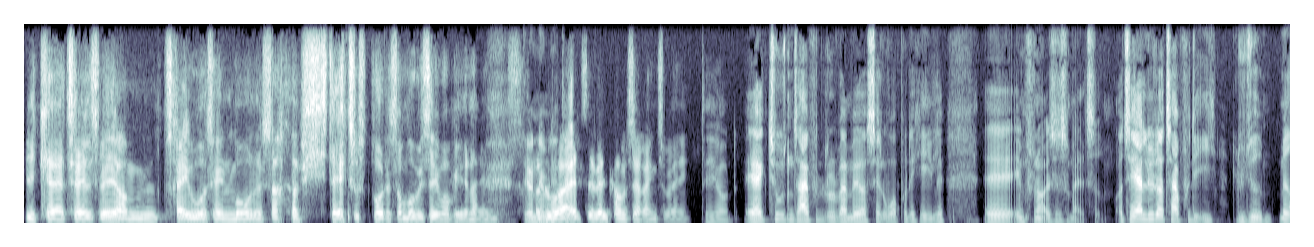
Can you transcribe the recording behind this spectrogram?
Vi kan tales ved om tre uger til en måned, så har vi status på det, så må vi se, hvor vi ender henne. Det er og du er det. altid velkommen til at ringe tilbage. Det er jo. Erik, tusind tak, fordi du vil være med og sætte ord på det hele. Øh, en fornøjelse som altid. Og til jer lytter, tak fordi I lyttede med.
